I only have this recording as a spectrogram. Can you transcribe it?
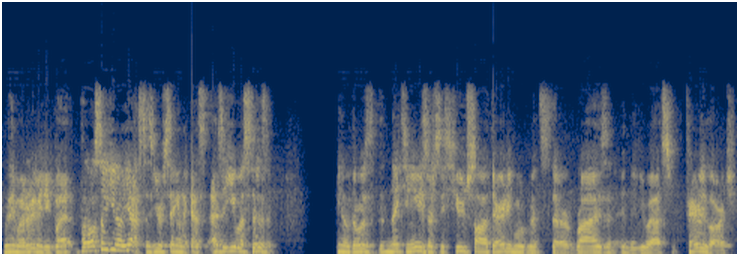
really motivated me. But but also, you know, yes, as you're saying, like as as a U.S. citizen, you know, there was the 1980s. There's these huge solidarity movements that are rise in, in the U.S. fairly large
